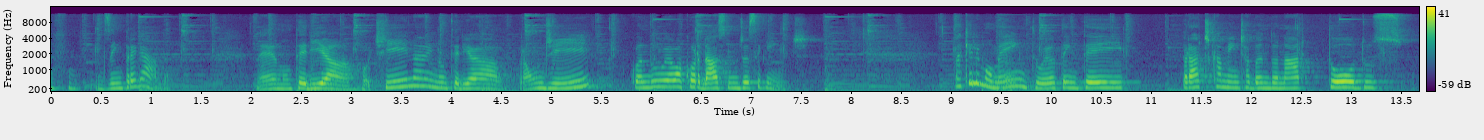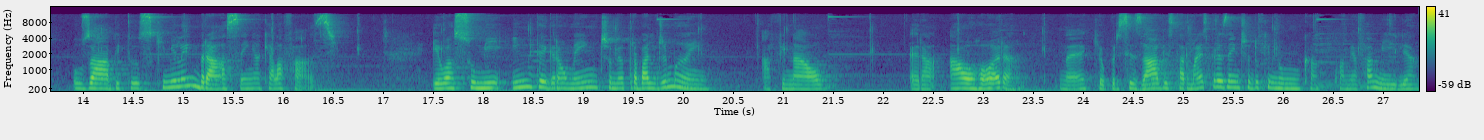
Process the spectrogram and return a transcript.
desempregada. Né? Eu não teria rotina e não teria para onde ir quando eu acordasse no dia seguinte. Naquele momento eu tentei praticamente abandonar todos os hábitos que me lembrassem aquela fase. Eu assumi integralmente o meu trabalho de mãe, Afinal, era a hora né, que eu precisava estar mais presente do que nunca com a minha família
